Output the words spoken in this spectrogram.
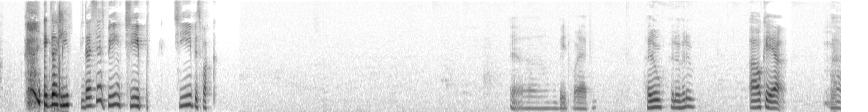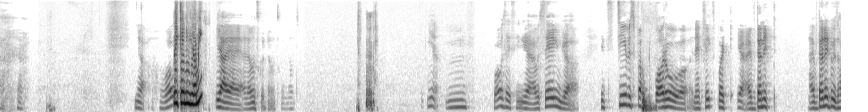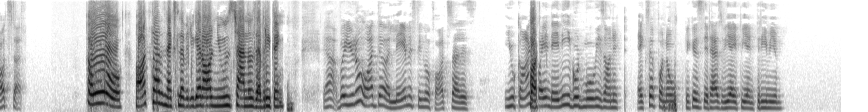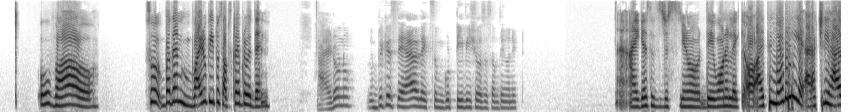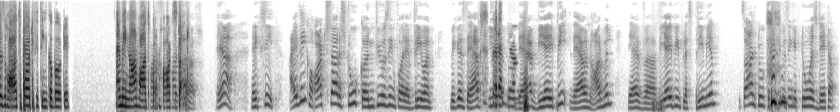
exactly. That's just being cheap. Cheap as fuck. Uh, wait, what happened? Hello, hello, hello. Ah, okay, yeah. Ah, yeah. Yeah. What was- Wait, can you hear me? yeah, yeah, yeah. Now it's good. Now it's good. Now it's good. Yeah. Mm, what was I saying? Yeah, I was saying uh, it's cheap as fuck to borrow uh, Netflix, but yeah, I've done it. I've done it with Hotstar. Oh, Hotstar is next level. You get all news channels, everything. Yeah, but you know what the lamest thing of Hotstar is? You can't What? find any good movies on it except for now because it has VIP and premium. Oh, wow. So, but then why do people subscribe to it then? I don't know because they have like some good TV shows or something on it. I guess it's just, you know, they want to like, uh, I think nobody actually has hotspot if you think about it. I mean, not hotspot, Hot- hotstar. Hotstar. Yeah, like see, I think Hotstar is too confusing for everyone because they have premium, yeah. they have VIP, they have normal, they have uh, VIP plus premium. It's all too confusing and too much data.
